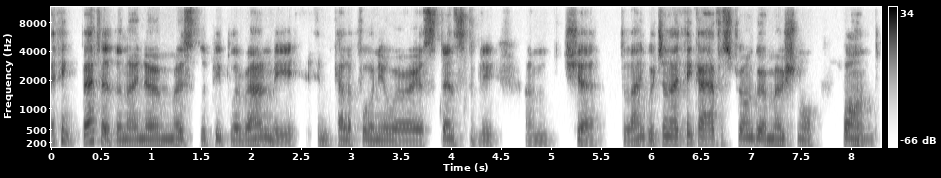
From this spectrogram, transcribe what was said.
I think better than I know most of the people around me in California, where I ostensibly um, share the language. And I think I have a stronger emotional bond.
